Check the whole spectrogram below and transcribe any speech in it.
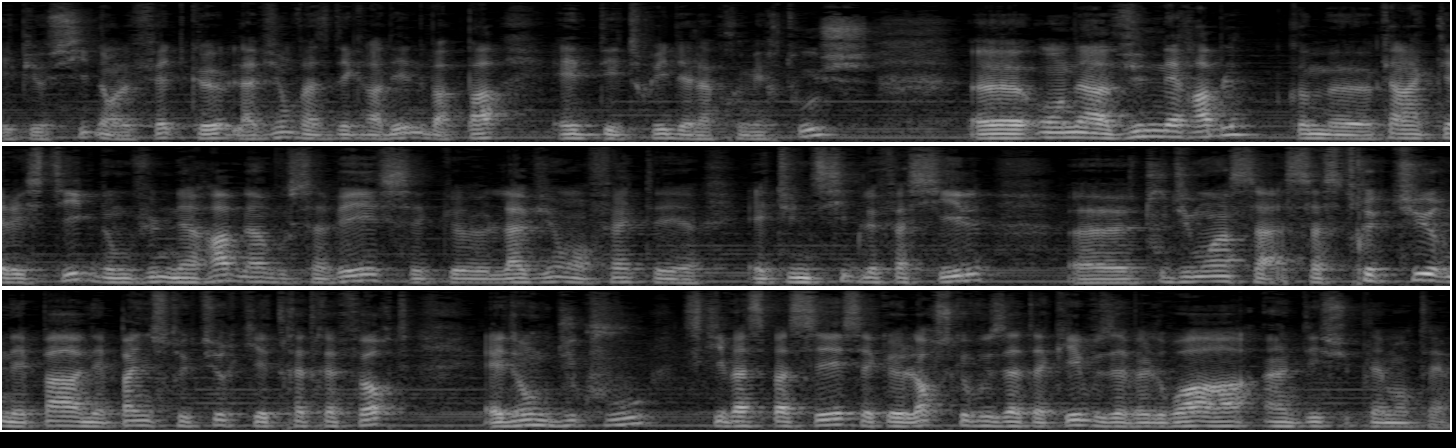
et puis aussi dans le fait que l'avion va se dégrader, ne va pas être détruit dès la première touche. On a vulnérable comme caractéristique, donc vulnérable, hein, vous savez, c'est que l'avion en fait est, une cible facile, euh, tout du moins sa, structure n'est pas, une structure qui est très très forte. Et donc du coup, ce qui va se passer, c'est que lorsque vous attaquez, vous avez le droit à un dé supplémentaire.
